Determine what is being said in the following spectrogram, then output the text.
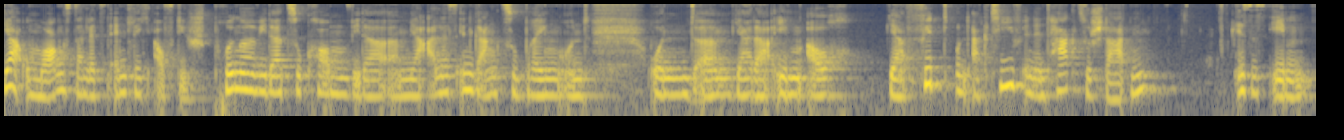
ja, um morgens dann letztendlich auf die Sprünge wieder zu kommen, wieder ähm, ja alles in Gang zu bringen und, und ähm, ja, da eben auch ja, fit und aktiv in den Tag zu starten, ist es eben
